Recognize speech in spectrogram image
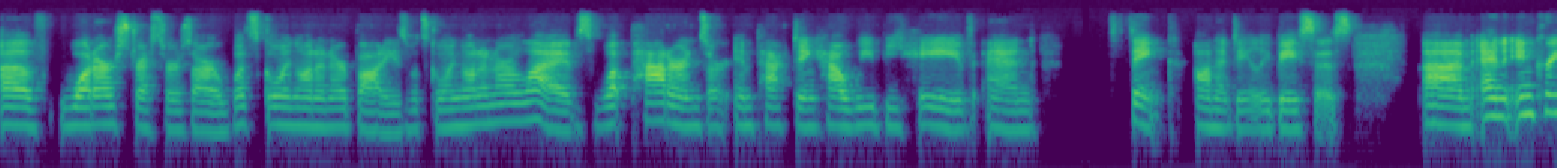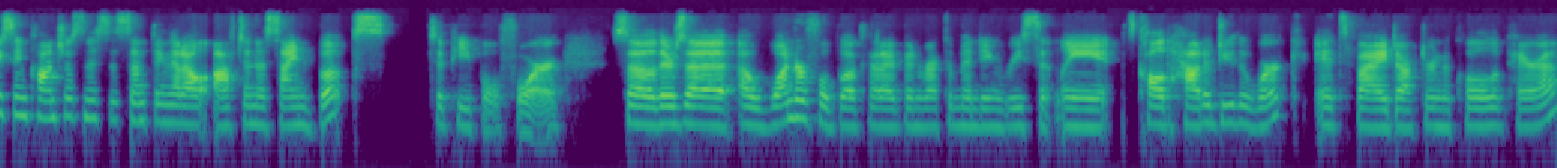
of what our stressors are, what's going on in our bodies, what's going on in our lives, what patterns are impacting how we behave and think on a daily basis. Um, and increasing consciousness is something that I'll often assign books to people for. So there's a, a wonderful book that I've been recommending recently. It's called How to Do the Work. It's by Dr. Nicole LePera,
